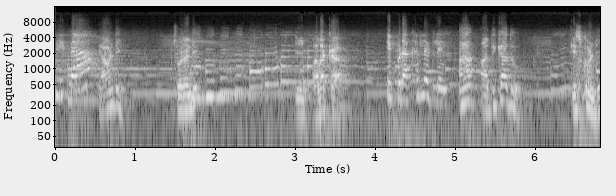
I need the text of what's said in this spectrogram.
సీత? ఏమండి? చూడండి. ఈ పలక. ఇప్పుడు అక్కర్లేదులేండి ఆ, అది కాదు. తీసుకోండి.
